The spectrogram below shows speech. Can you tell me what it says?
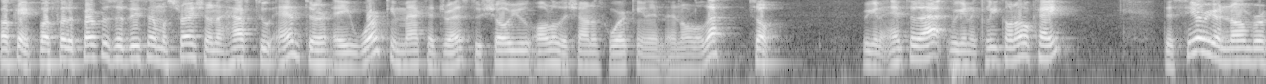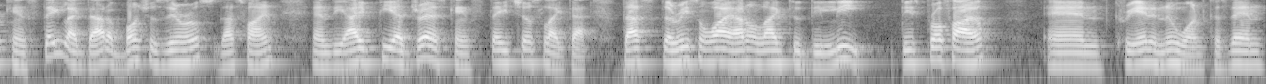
Okay, but for the purpose of this demonstration, I have to enter a working MAC address to show you all of the channels working and, and all of that. So we're going to enter that. We're going to click on OK. The serial number can stay like that, a bunch of zeros, that's fine. And the IP address can stay just like that. That's the reason why I don't like to delete this profile and create a new one because then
